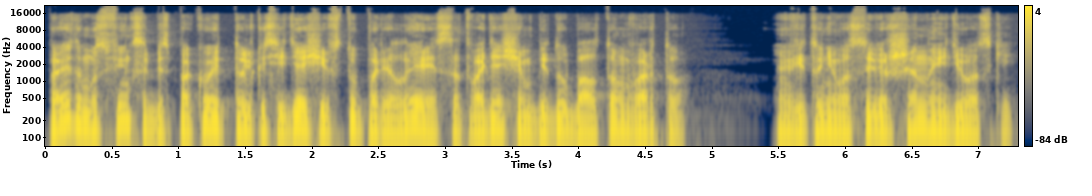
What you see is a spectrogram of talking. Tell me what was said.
Поэтому сфинкса беспокоит только сидящий в ступоре Лэри с отводящим беду болтом во рту. Вид у него совершенно идиотский.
